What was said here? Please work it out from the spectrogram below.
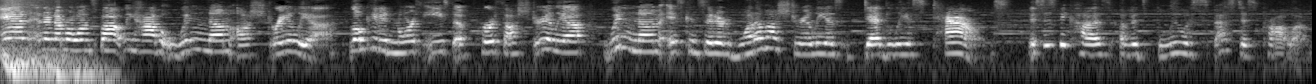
And in our number one spot, we have Wittenoom, Australia. Located northeast of Perth, Australia, Wittenoom is considered one of Australia's deadliest towns. This is because of its blue asbestos problem.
